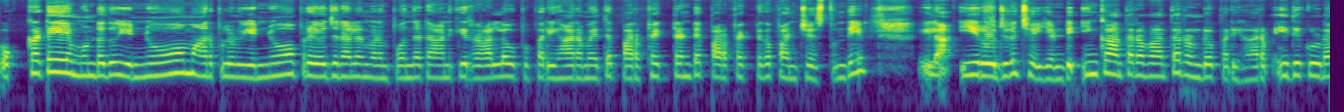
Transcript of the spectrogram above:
ఒక్కటే ఉండదు ఎన్నో మార్పులు ఎన్నో ప్రయోజనాలను మనం పొందడానికి రాళ్ళ ఉప పరిహారం అయితే పర్ఫెక్ట్ అంటే పర్ఫెక్ట్గా పనిచేస్తుంది. ఇలా ఈ రోజున చేయండి ఇంకా ఆ తర్వాత రెండో పరిహారం. ఇది కూడా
